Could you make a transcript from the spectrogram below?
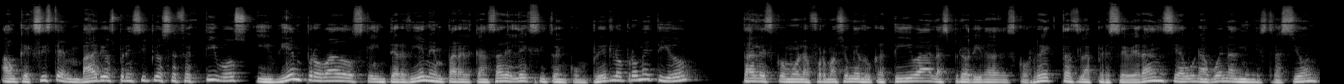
aunque existen varios principios efectivos y bien probados que intervienen para alcanzar el éxito en cumplir lo prometido, tales como la formación educativa, las prioridades correctas, la perseverancia, una buena administración,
